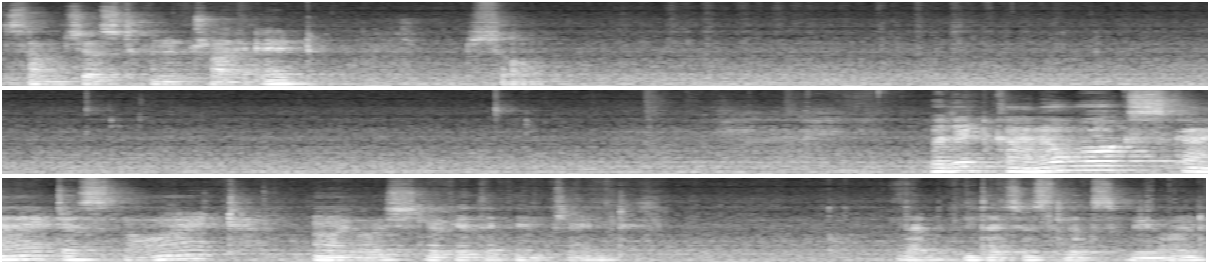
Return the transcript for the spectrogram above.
So I'm just gonna try it. So but it kind of works kind of does not oh my gosh look at the imprint that that just looks weird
